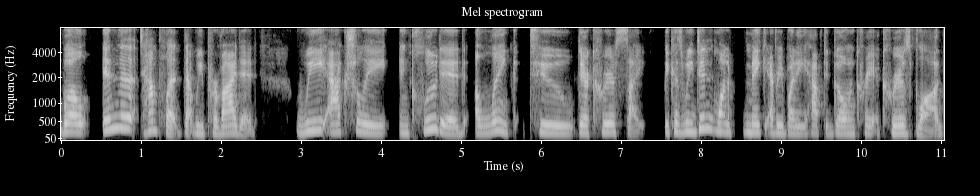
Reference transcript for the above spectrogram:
Well, in the template that we provided, we actually included a link to their career site because we didn't want to make everybody have to go and create a careers blog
